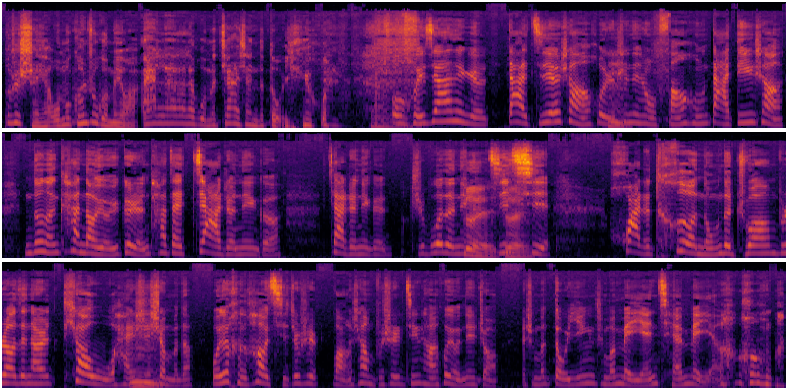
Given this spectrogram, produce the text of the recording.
都是谁呀？我们关注过没有啊？哎，来来来，我们加一下你的抖音。我回家那个大街上，或者是那种防洪大堤上，你都能看到有一个人他在架着那个架着那个直播的那个机器，化着特浓的妆，不知道在那儿跳舞还是什么的。我就很好奇，就是网上不是经常会有那种。什么抖音什么美颜前美颜后嘛，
